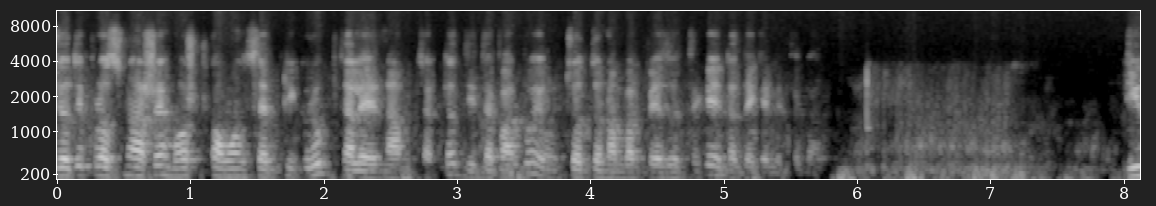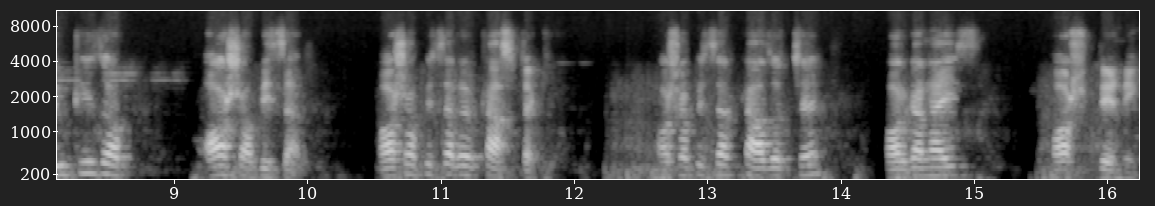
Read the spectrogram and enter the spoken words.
যদি প্রশ্ন আসে মোস্ট কমন সেফটি গ্রুপ তাহলে নাম চারটা দিতে পারব এবং চোদ্দ নম্বর পেজের থেকে এটা দেখে নিতে পারব। ডিউটিজ অফ অস অফিসার অস অফিসারের কাজটা কি? অস অফিসার কাজ হচ্ছে organize OHS training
